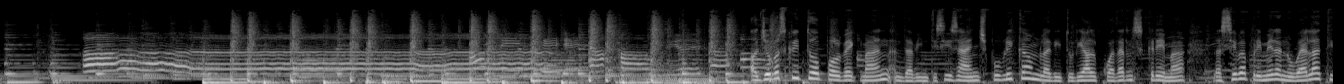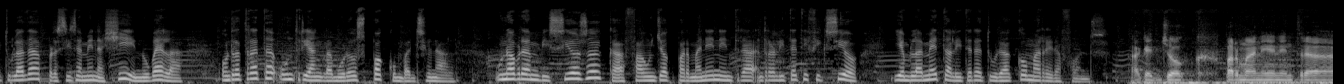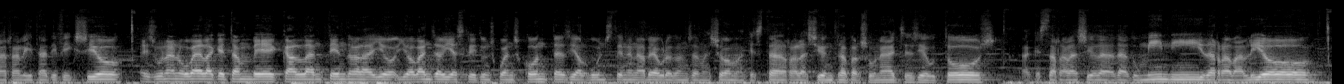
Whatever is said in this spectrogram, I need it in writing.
El jove escriptor Paul Beckman, de 26 anys, publica amb l'editorial Quaderns Crema la seva primera novel·la titulada precisament així, novel·la, on retrata un triangle amorós poc convencional. Una obra ambiciosa que fa un joc permanent entre realitat i ficció i amb la metaliteratura com a rerefons. aquest joc permanent entre realitat i ficció. És una novel·la que també cal entendre-la. Jo, jo abans havia escrit uns quants contes i alguns tenen a veure doncs, amb això, amb aquesta relació entre personatges i autors, aquesta relació de, de domini, de rebel·lió,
